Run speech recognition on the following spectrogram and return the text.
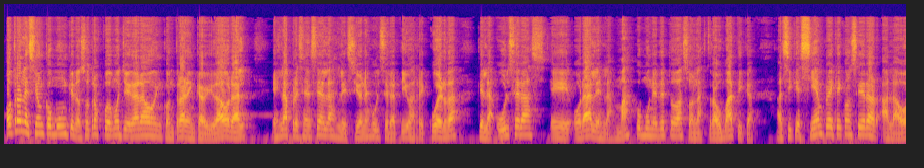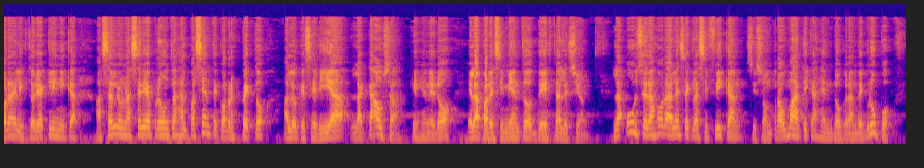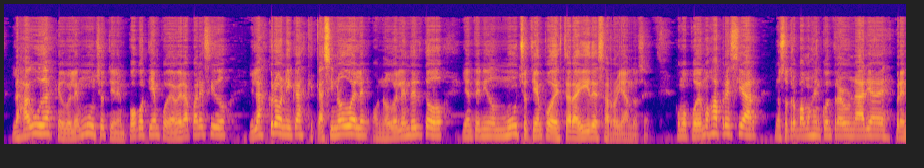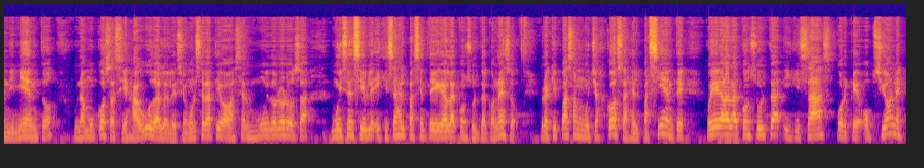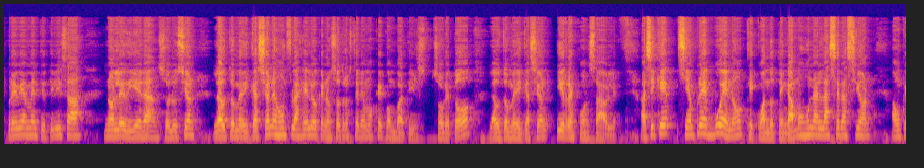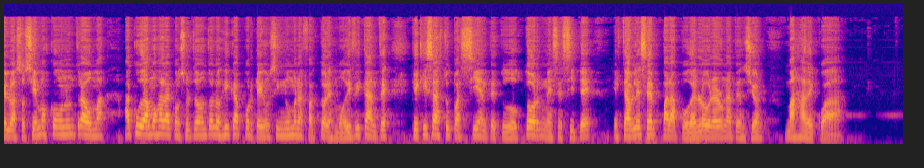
Otra lesión común que nosotros podemos llegar a encontrar en cavidad oral es la presencia de las lesiones ulcerativas. Recuerda que las úlceras eh, orales, las más comunes de todas, son las traumáticas. Así que siempre hay que considerar a la hora de la historia clínica hacerle una serie de preguntas al paciente con respecto a lo que sería la causa que generó el aparecimiento de esta lesión. Las úlceras orales se clasifican, si son traumáticas, en dos grandes grupos. Las agudas, que duelen mucho, tienen poco tiempo de haber aparecido, y las crónicas, que casi no duelen o no duelen del todo y han tenido mucho tiempo de estar ahí desarrollándose. Como podemos apreciar, nosotros vamos a encontrar un área de desprendimiento, una mucosa, si es aguda, la lesión ulcerativa va a ser muy dolorosa, muy sensible y quizás el paciente llegue a la consulta con eso. Pero aquí pasan muchas cosas. El paciente puede llegar a la consulta y quizás porque opciones previamente utilizadas no le dieran solución. La automedicación es un flagelo que nosotros tenemos que combatir, sobre todo la automedicación irresponsable. Así que siempre es bueno que cuando tengamos una laceración, aunque lo asociemos con un trauma, acudamos a la consulta odontológica porque hay un sinnúmero de factores modificantes que quizás tu paciente, tu doctor necesite establecer para poder lograr una atención más adecuada.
